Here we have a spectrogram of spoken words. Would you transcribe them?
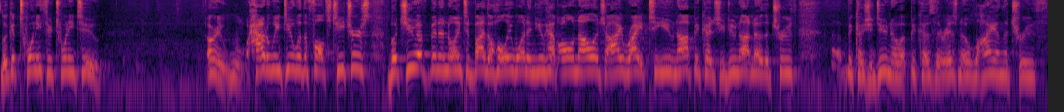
Look at 20 through 22. All right, how do we deal with the false teachers? But you have been anointed by the Holy One and you have all knowledge. I write to you not because you do not know the truth, uh, because you do know it, because there is no lie in the truth.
